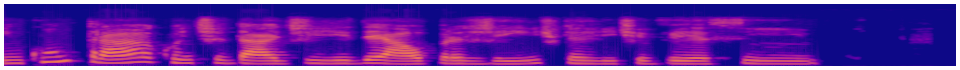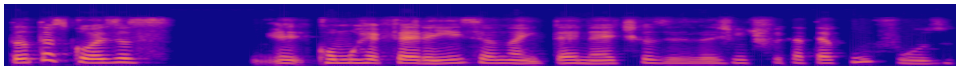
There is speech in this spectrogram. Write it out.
encontrar a quantidade ideal para gente, que a gente vê assim tantas coisas eh, como referência na internet que às vezes a gente fica até confuso.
